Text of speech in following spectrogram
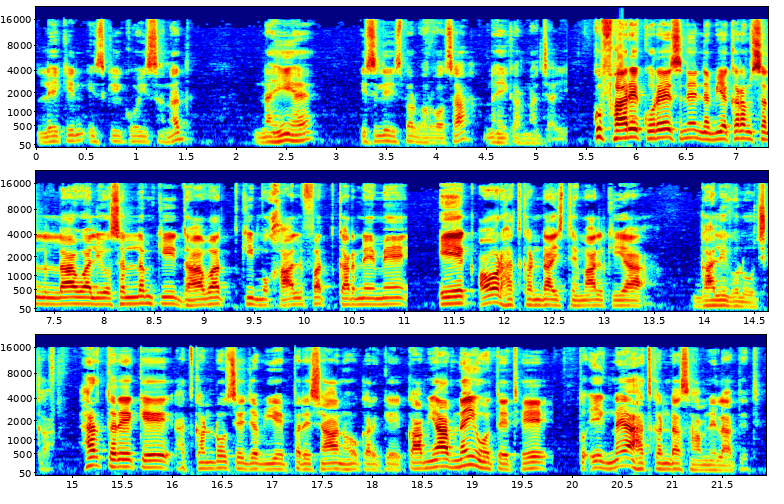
لیکن اس کی کوئی سند نہیں ہے، اس لیے اس پر بھروسہ نہیں کرنا چاہیے۔ کفار قریش نے نبی اکرم صلی اللہ علیہ وسلم کی دعوت کی مخالفت کرنے میں ایک اور ہتھ کنڈا استعمال کیا، گالی گلوچ کا۔ ہر طرح کے ہتھ کنڈوں سے جب یہ پریشان ہو کر کے کامیاب نہیں ہوتے تھے، تو ایک نیا ہتھ کنڈا سامنے لاتے تھے۔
